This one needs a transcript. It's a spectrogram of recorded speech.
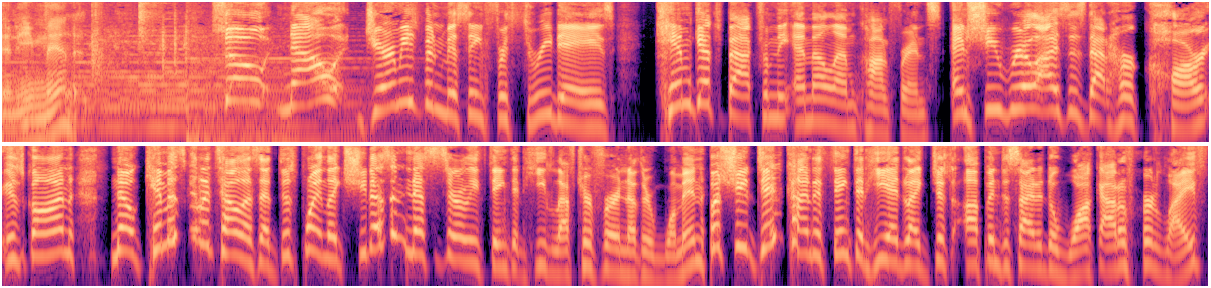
and he meant it. So now Jeramy's been missing for three days. Kim gets back from the MLM conference and she realizes that her car is gone. Now, Kim is going to tell us at this point, like, she doesn't necessarily think that he left her for another woman, but she did kind of think that he had, like, just up and decided to walk out of her life.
